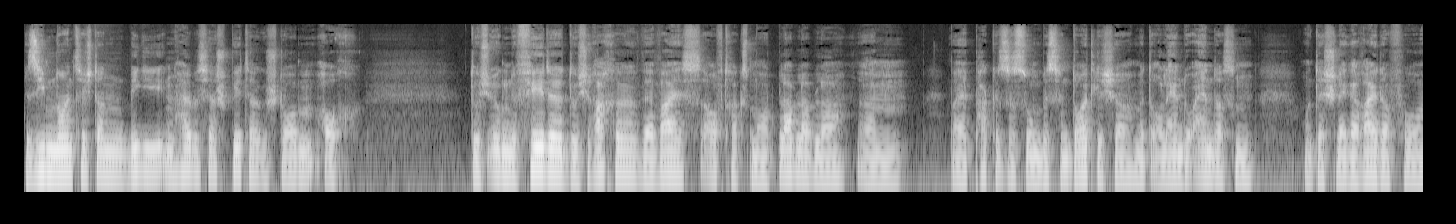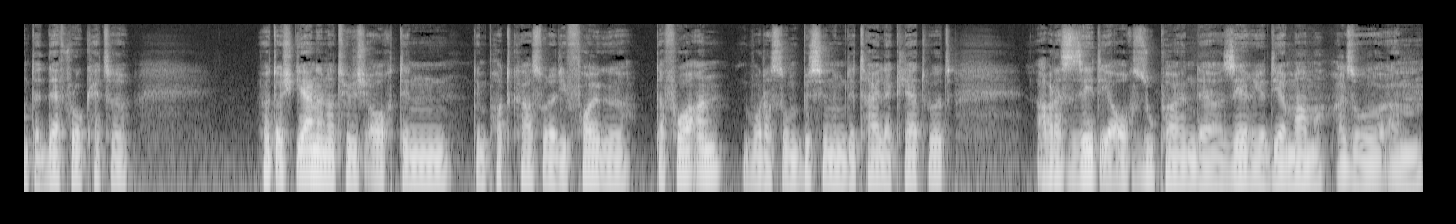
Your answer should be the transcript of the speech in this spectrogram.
97 dann Biggie ein halbes Jahr später gestorben, auch durch irgendeine Fehde, durch Rache, wer weiß, Auftragsmord, bla bla bla. Ähm, bei Pack ist es so ein bisschen deutlicher mit Orlando Anderson und der Schlägerei davor und der Death Row Kette. Hört euch gerne natürlich auch den, den Podcast oder die Folge davor an, wo das so ein bisschen im Detail erklärt wird. Aber das seht ihr auch super in der Serie Dear Mama. Also ähm,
